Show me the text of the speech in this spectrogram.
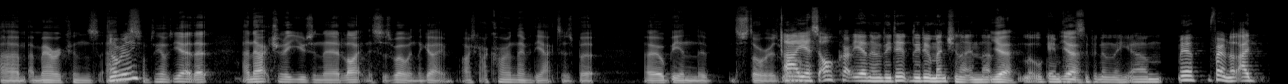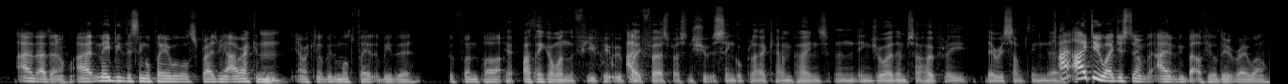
um, Americans, and Oh, really? something else. Yeah, that and they're actually using their likeness as well in the game. I, I can't remember the name of the actors, but uh, it'll be in the, story as well. Ah, yes. Oh, crap. Yeah, no, they did. They do mention that in that Yeah. little gameplay Yeah. snippet, didn't? Um, yeah, fair enough. I, I, I don't know. I, maybe the single player will surprise me. I reckon. I reckon it'll be the multiplayer that'll be the, the fun part. Mm. Yeah, I think I'm one of the few people who play I- first person shooter single player campaigns and enjoy them. So hopefully there is something there. I, I do. I just don't. I don't think Battlefield do it very well.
